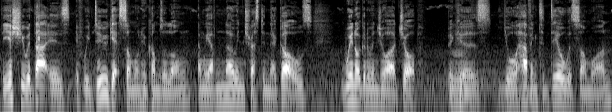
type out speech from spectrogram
The issue with that is if we do get someone who comes along and we have no interest in their goals, we're not going to enjoy our job mm. because you're having to deal with someone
